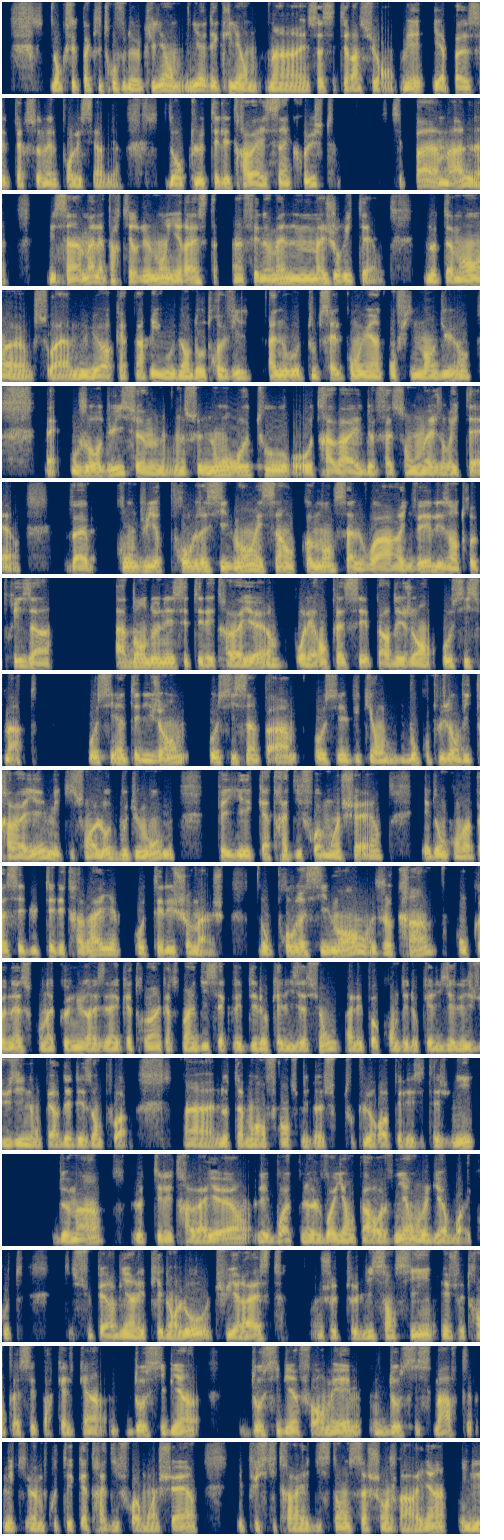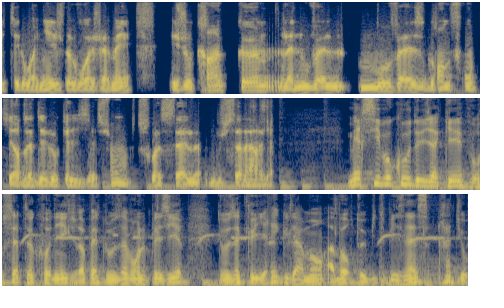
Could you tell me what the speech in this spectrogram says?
Donc c'est pas qu'ils trouvent de clients, il y a des clients hein, et ça c'était rassurant, mais il n'y a pas assez de personnel pour les servir. Donc le télétravail s'incruste, c'est pas un mal, mais c'est un mal à partir du moment où il reste un phénomène majoritaire, notamment euh, soit à New York, à Paris ou dans d'autres villes. À nouveau, toutes celles qui ont eu un confinement dur. Ben, Aujourd'hui, ce, ce non-retour au travail de façon majoritaire va conduire progressivement, et ça, on commence à le voir arriver, les entreprises à abandonner ces télétravailleurs pour les remplacer par des gens aussi smart, aussi intelligents aussi sympas, aussi, qui ont beaucoup plus envie de travailler, mais qui sont à l'autre bout du monde, payés 4 à 10 fois moins cher. Et donc, on va passer du télétravail au téléchômage. Donc, progressivement, je crains qu'on connaisse ce qu'on a connu dans les années 80-90 avec les délocalisations. À l'époque, on délocalisait les usines, on perdait des emplois, hein, notamment en France, mais sur toute l'Europe et les États-Unis. Demain, le télétravailleur, les boîtes ne le voyant pas revenir, on lui dire, bon, écoute, super bien les pieds dans l'eau, tu y restes, je te licencie et je vais te remplacer par quelqu'un d'aussi bien, d'aussi bien formé, d'aussi smart, mais qui va me coûter 4 à 10 fois moins cher. Et puisqu'il travaille à distance, ça changera rien. Il est éloigné, je le vois jamais. Et je crains que la nouvelle mauvaise grande frontière de la délocalisation soit celle du salariat. Merci beaucoup Denis pour cette chronique. Je rappelle que nous avons le plaisir de vous accueillir régulièrement à bord de B2Business Radio.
